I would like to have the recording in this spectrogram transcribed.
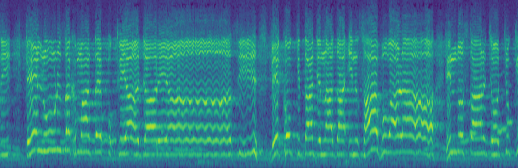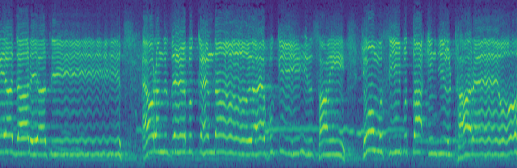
ਸੀ। ਤੇ ਲੂਣ ਜ਼ਖਮਾਂ ਤੇ ਭੁੱਕਿਆ ਜਾ ਰਿਹਾ ਸੀ। ਵੇਖੋ ਕਿਦਾਂ ਜਨਾਜ਼ਾ ਇਨਸਾਫ ਵਾਲਾ ਹਿੰਦੁਸਤਾਨ ਚੋਂ ਚੁੱਕਿਆ ਜਾ ਰਿਹਾ ਸੀ। ਔਰੰਗਜ਼ੇਬ ਕਹਿੰਦਾ ਐ ਫਕੀਰ ਸਾਈਂ ਕਿਉਂ ਮੁਸੀਬਤਾਂ ਇੰਜ ਠਾਰੇ ਹੋ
